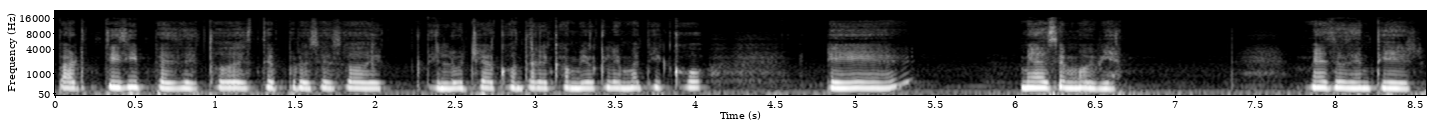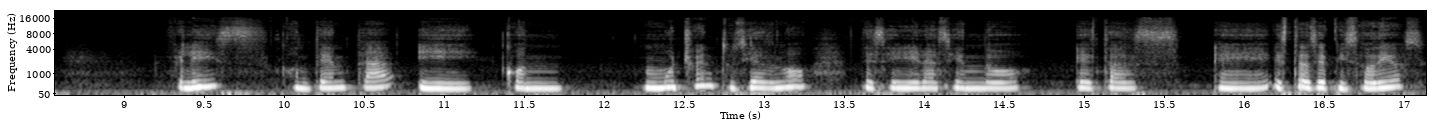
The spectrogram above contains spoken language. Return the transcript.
partícipes de todo este proceso de, lucha contra el cambio climático, eh, me hace muy bien. Me hace sentir feliz, contenta y con mucho entusiasmo de seguir haciendo estas, eh, estos episodios.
